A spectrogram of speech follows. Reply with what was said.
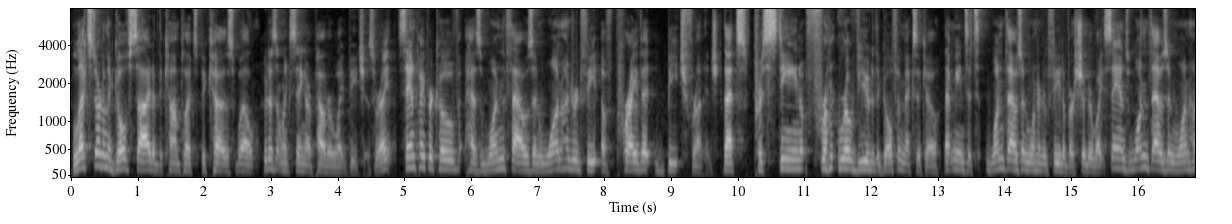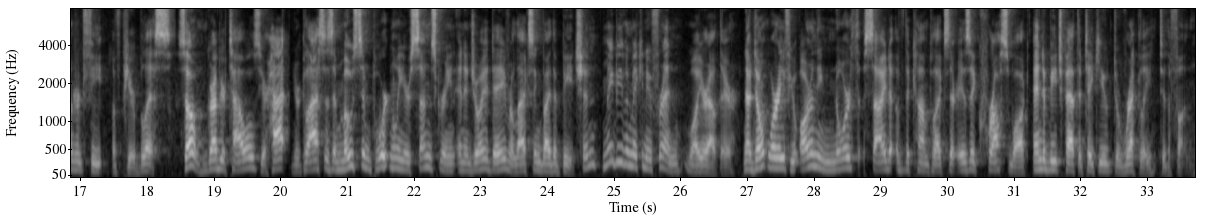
Let's start on the Gulf side of the complex because, well, who doesn't like seeing our powder white beaches, right? Sandpiper Cove has 1,100 feet of private beach frontage. That's pristine front row view to the Gulf of Mexico. That means it's 1,100 feet of our sugar white sands, 1,100 feet of pure bliss. So grab your towels, your hat, your glasses, and most importantly, your sunscreen and enjoy a day relaxing by the beach and maybe even make a new friend while you're out there. Now, don't worry if you are on the north side of the complex, there is a crosswalk and a beach path that take you directly to the fun.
